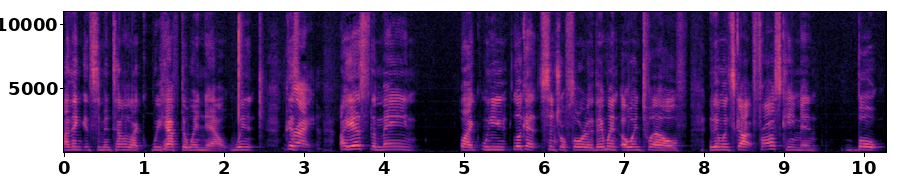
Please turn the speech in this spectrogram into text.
I think it's the mentality like we have to win now. Win because Right. I guess the main, like when you look at Central Florida, they went 0 and 12, and then when Scott Frost came in, bowl,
